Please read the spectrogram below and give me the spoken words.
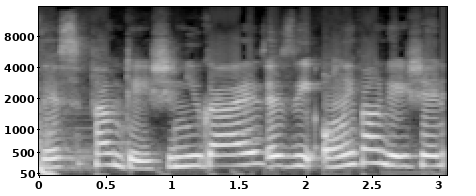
This foundation, you guys, is the only foundation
